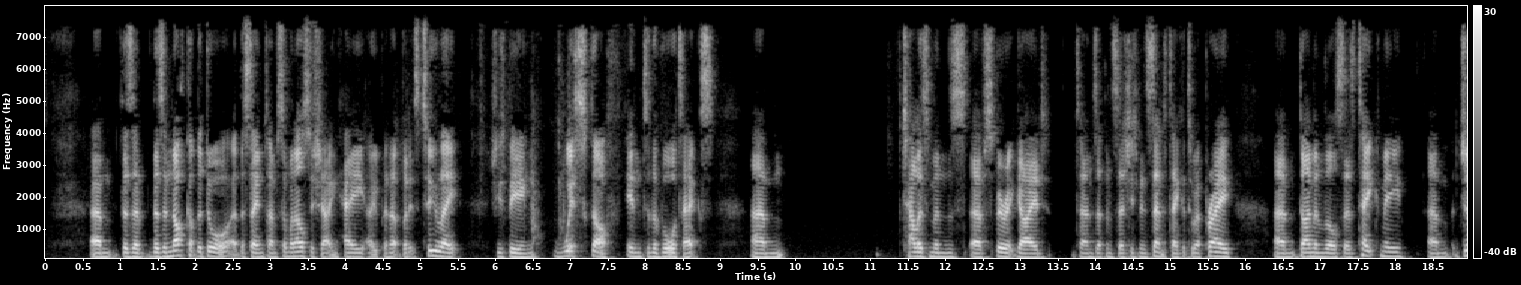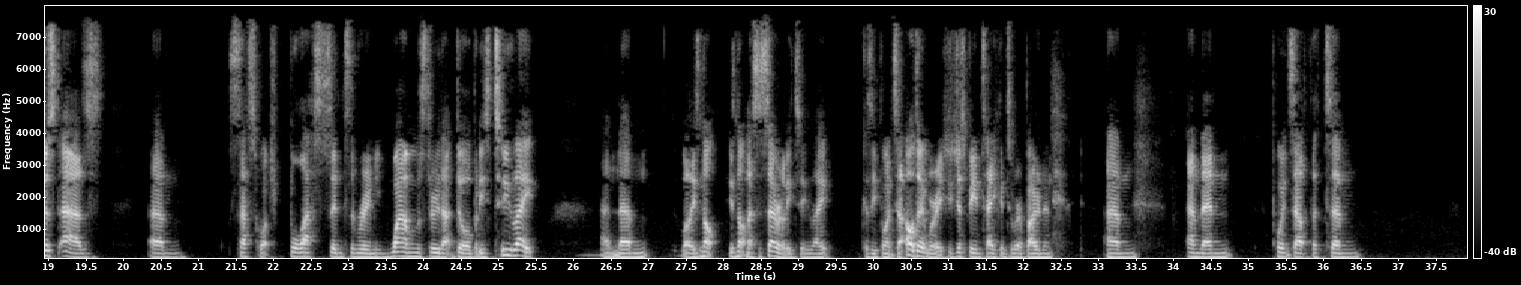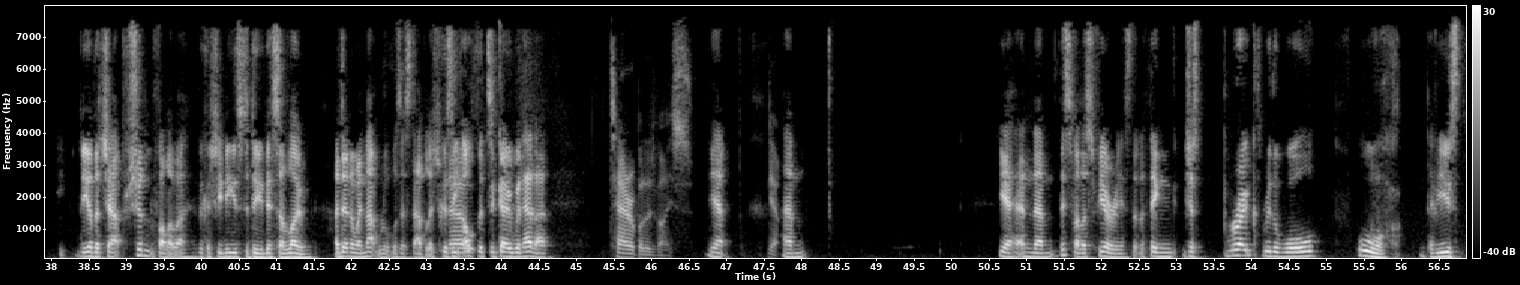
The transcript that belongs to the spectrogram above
Um, there's a there's a knock at the door at the same time. Someone else is shouting, "Hey, open up!" But it's too late. She's being whisked off into the vortex. Um, Talisman's uh, spirit guide turns up and says she's been sent to take her to her prey. Um, Diamond Lil says, "Take me." Um, just as um, Sasquatch blasts into the room, he whams through that door, but he's too late. And um, well, he's not. He's not necessarily too late because he points out, "Oh, don't worry, she's just being taken to her opponent." Um, and then points out that um, the other chap shouldn't follow her because she needs to do this alone. I don't know when that rule was established because he offered to go with Heather. Terrible advice. Yeah. Yeah. Um, yeah, and um, this fella's furious that the thing just broke through the wall. Ooh, they've used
